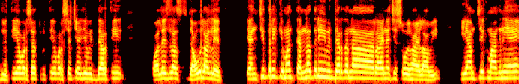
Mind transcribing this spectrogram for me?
द्वितीय वर्ष तृतीय वर्षाचे जे विद्यार्थी कॉलेजला जाऊ लागलेत त्यांची तरी किमान त्यांना तरी विद्यार्थ्यांना राहण्याची सोय व्हायला हवी ही आमची एक मागणी आहे.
